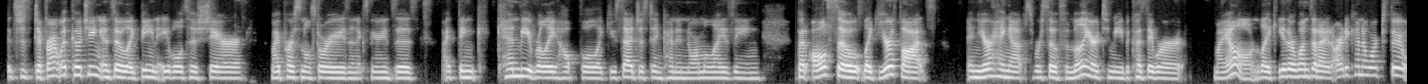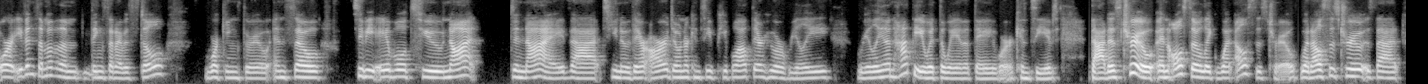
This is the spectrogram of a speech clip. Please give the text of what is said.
it's just different with coaching. And so, like, being able to share my personal stories and experiences, I think can be really helpful, like you said, just in kind of normalizing, but also like your thoughts and your hangups were so familiar to me because they were my own, like either ones that I had already kind of worked through, or even some of them mm-hmm. things that I was still working through. And so to be able to not deny that, you know, there are donor conceived people out there who are really, really unhappy with the way that they were conceived. That is true. And also, like, what else is true? What else is true is that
